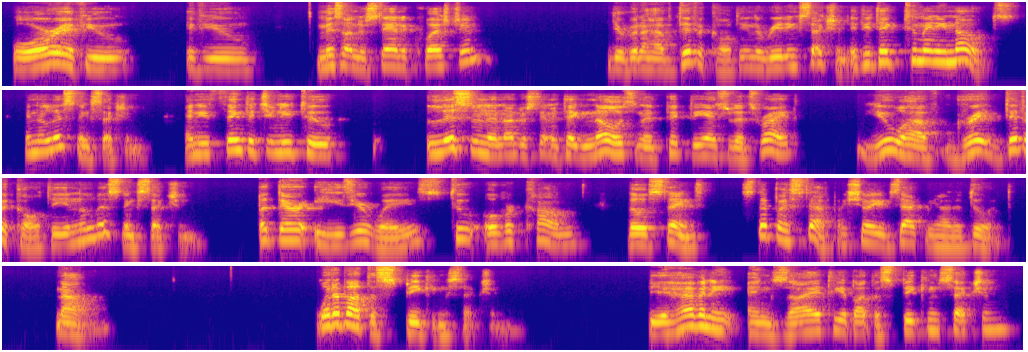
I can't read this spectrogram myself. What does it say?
or if you if you misunderstand a question, you're going to have difficulty in the reading section. If you take too many notes in the listening section and you think that you need to listen and understand and take notes and then pick the answer that's right, you will have great difficulty in the listening section. But there are easier ways to overcome those things. Step by step, I show you exactly how to do it. Now, what about the speaking section? Do you have any anxiety about the speaking section?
